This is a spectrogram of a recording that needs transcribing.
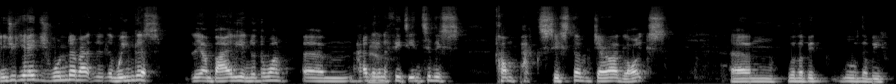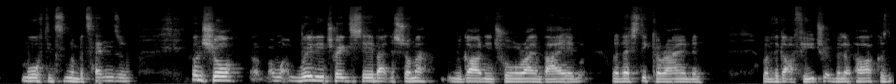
And you, yeah, just wonder about the, the wingers. Leon Bailey, another one. Um, how they're going to fit into this compact system Gerrard likes. Um, will they be will they be morphed into number tens? Or, unsure. I'm really intrigued to see about the summer regarding Traore and Bailey, whether they stick around and whether they got a future at Villa Park. Because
